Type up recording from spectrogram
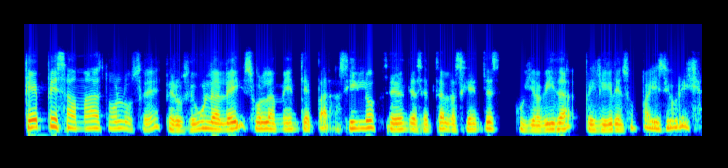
¿Qué pesa más? No lo sé, pero según la ley, solamente para asilo se deben de aceptar las gentes cuya vida peligre en su país de origen.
